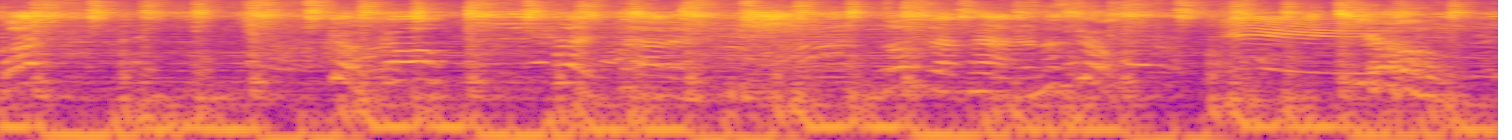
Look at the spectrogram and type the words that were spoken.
What? Go, go. Nice pattern. Love that pattern. Let's go. Yo.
